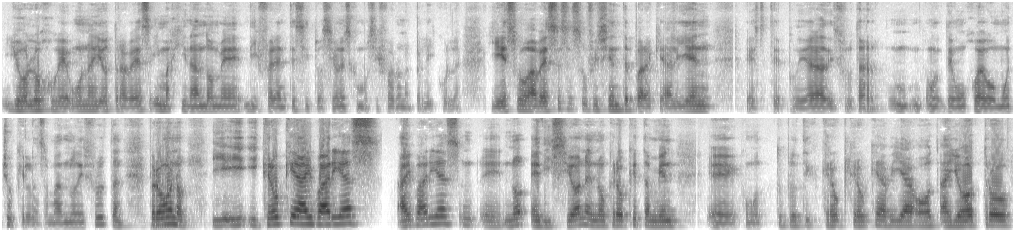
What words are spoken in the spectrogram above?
yo lo jugué una y otra vez imaginándome diferentes situaciones como si fuera una película. Y eso a veces es suficiente para que alguien este, pudiera disfrutar de un juego mucho que los demás no disfrutan. Pero bueno, y, y creo que hay varias hay varias eh, no, ediciones, ¿no? Creo que también, eh, como tú creo, creo que había hay otro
